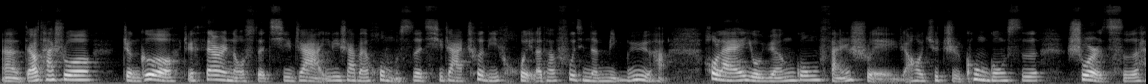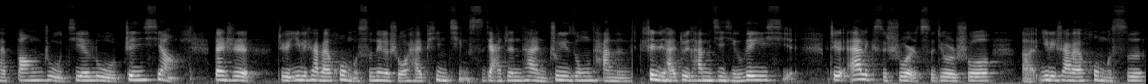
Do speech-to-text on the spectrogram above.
嗯，然后他说。整个这 Theranos 的欺诈，伊丽莎白霍姆斯的欺诈，彻底毁了他父亲的名誉哈。后来有员工反水，然后去指控公司，舒尔茨还帮助揭露真相。但是这个伊丽莎白霍姆斯那个时候还聘请私家侦探追踪他们，甚至还对他们进行威胁。这个 Alex 舒尔茨就是说，呃，伊丽莎白霍姆斯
